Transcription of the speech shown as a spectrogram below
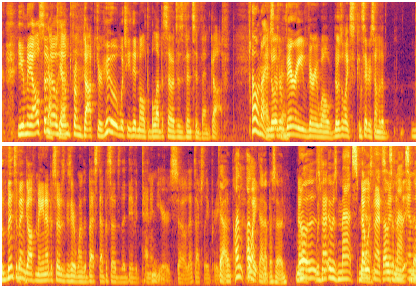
you may also know yeah. him from Doctor Who, in which he did multiple episodes as Vincent Van Gogh. oh, nice. and those are very, very well. Those are like considered some of the. The Vincent Van Gogh main episode is considered one of the best episodes of the David Tennant years, so that's actually pretty Yeah, good. I, I Oh, like that episode. No, it was, was that- it was Matt Smith. that was Matt Smith. That was a Matt the- Smith the-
